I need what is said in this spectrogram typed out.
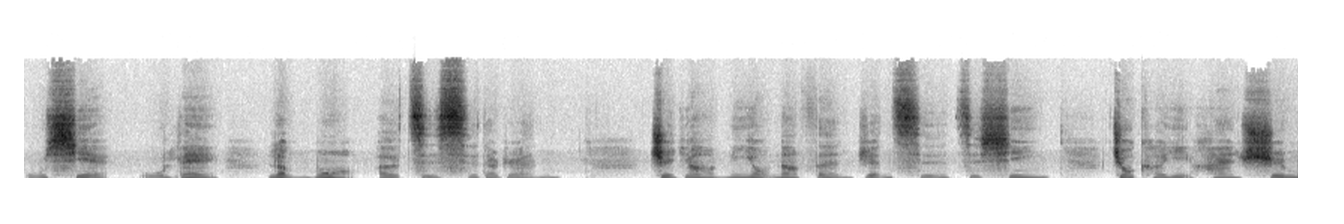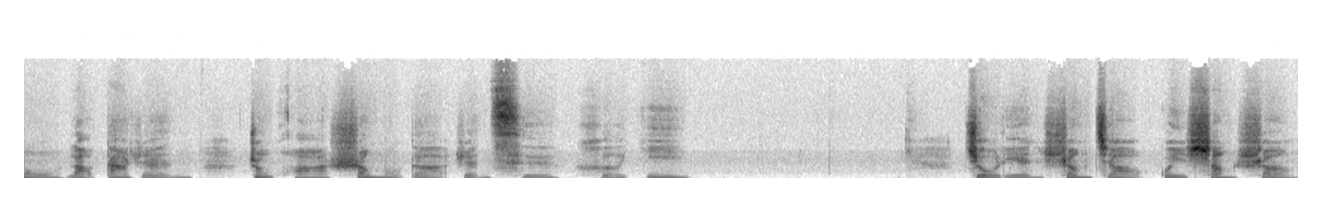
无血无泪、冷漠而自私的人。只要你有那份仁慈之心，就可以和师母老大人、中华圣母的仁慈合一。九莲圣教归上圣。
